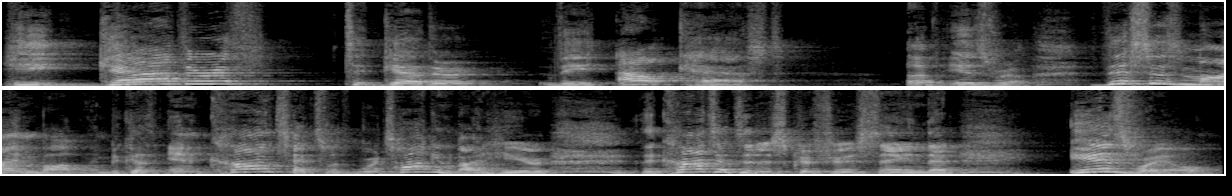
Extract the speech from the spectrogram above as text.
He gathereth together the outcast of Israel. This is mind boggling because, in context, what we're talking about here, the context of the scripture is saying that Israel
